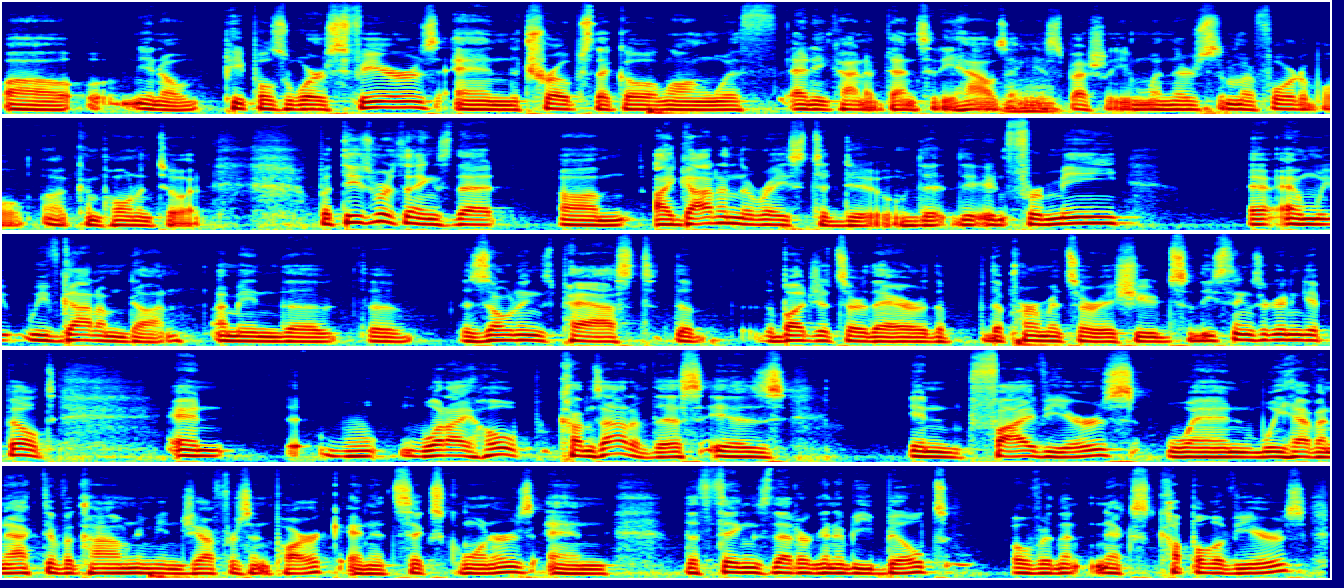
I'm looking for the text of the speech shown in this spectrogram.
uh, you know people's worst fears and the tropes that go along with any kind of density housing, especially when there's some affordable uh, component to it. But these were things that um, I got in the race to do. The, the, for me, and we we've got them done. I mean the the the zoning's passed, the the budgets are there, the the permits are issued, so these things are going to get built. And w- what I hope comes out of this is in five years when we have an active economy in Jefferson Park and its six corners, and the things that are going to be built over the next couple of years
